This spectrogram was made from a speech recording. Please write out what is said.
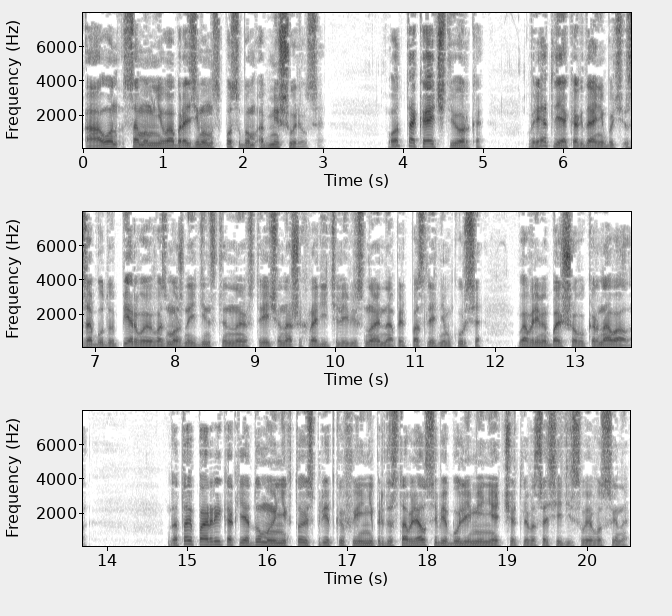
а он самым невообразимым способом обмешурился. Вот такая четверка. Вряд ли я когда-нибудь забуду первую, возможно, единственную встречу наших родителей весной на предпоследнем курсе во время Большого карнавала. До той поры, как я думаю, никто из предков и не предоставлял себе более-менее отчетливо соседей своего сына.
